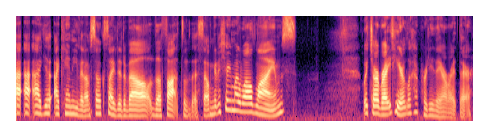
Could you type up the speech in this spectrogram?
I, I, I can't even. I'm so excited about the thoughts of this. So I'm going to show you my wild limes, which are right here. Look how pretty they are right there.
